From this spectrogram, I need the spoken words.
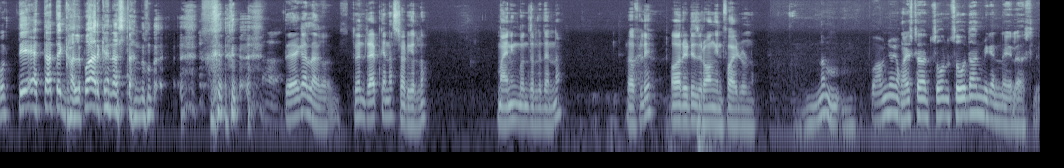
फक्त ते येता ते घालपा सारकें नासता न्हू तेका लागून तुवें रॅप केन्ना स्टार्ट केल्लो मायनींग बंद जालें तेन्ना रफली or it is wrong in I don't know ना आमचे म्हाका चौ चवदान बी केन्ना येयला आसले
